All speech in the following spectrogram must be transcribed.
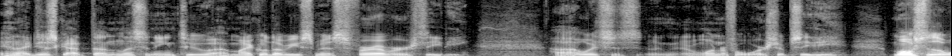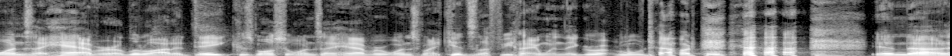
And I just got done listening to uh, Michael W. Smith's Forever CD, uh, which is a wonderful worship CD. Most of the ones I have are a little out of date because most of the ones I have are ones my kids left behind when they grew up and moved out. and uh,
